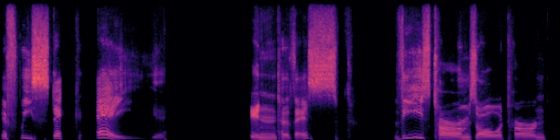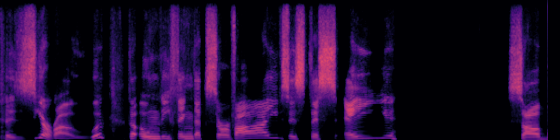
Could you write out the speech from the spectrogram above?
If we stick A into this, these terms all turn to zero. The only thing that survives is this A sub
